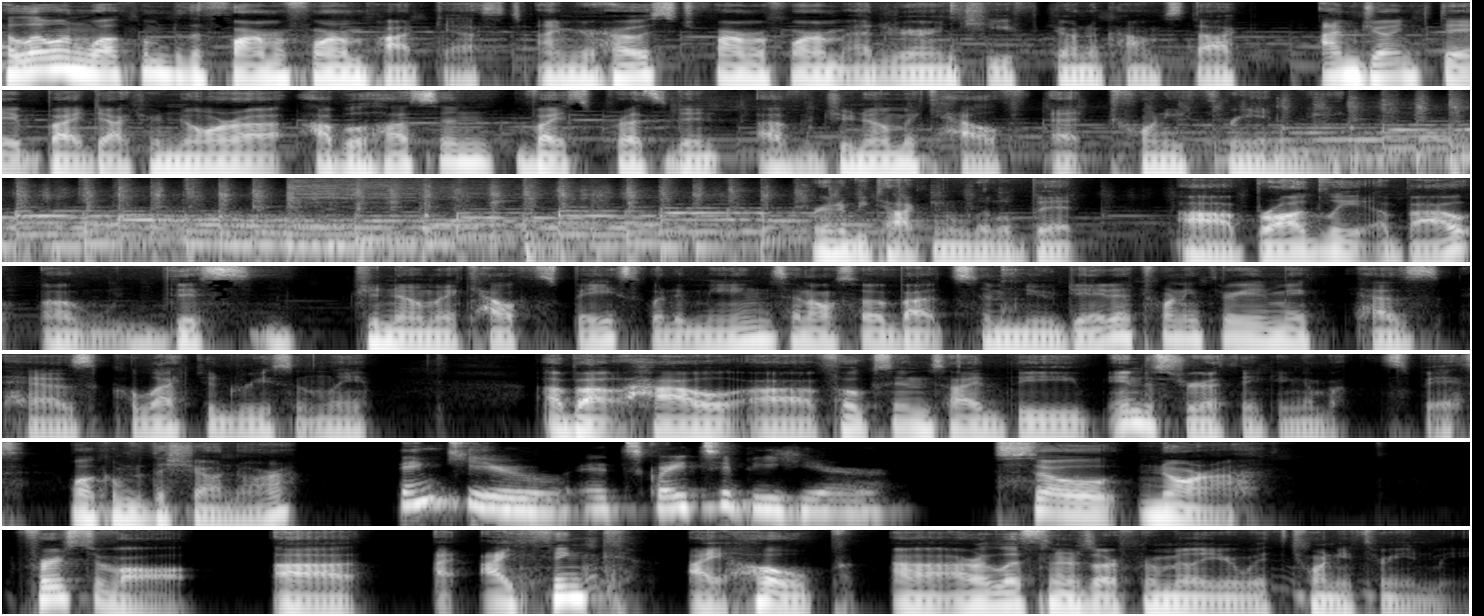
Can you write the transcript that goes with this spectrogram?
Hello and welcome to the pharmaphorum podcast. I'm your host, pharmaphorum editor in chief Jonah Comstock. I'm joined today by Dr. Noura Abul-Husn, Vice President of Genomic Health at 23andMe. We're going to be talking a little bit uh, broadly about uh, this genomic health space, what it means, and also about some new data 23andMe has has collected recently about how uh, folks inside the industry are thinking about the space. Welcome to the show, Noura. Thank you. It's great to be here. So, Noura, first of all, uh, I, I think, I hope uh, our listeners are familiar with 23andMe.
